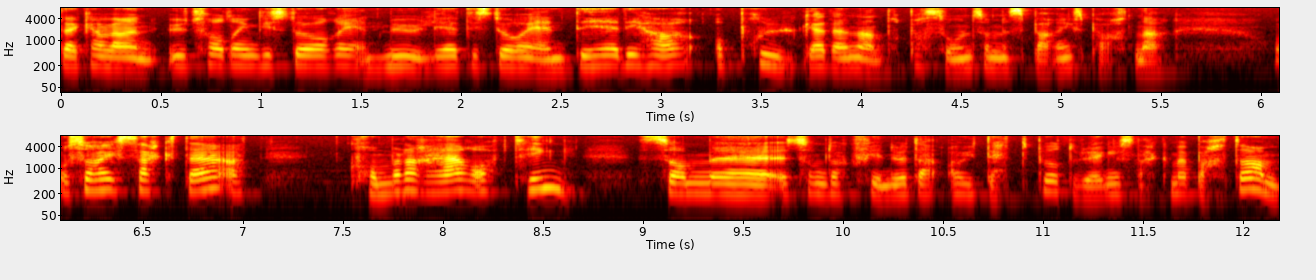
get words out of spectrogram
Det kan være en utfordring de står i, en mulighet de står i, en det de har, og bruke den andre personen som en sparringspartner. Og så har jeg sagt det at kommer det her opp ting som, eh, som, dere finner ut at oi, dette burde du egentlig snakke med Barthe om,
